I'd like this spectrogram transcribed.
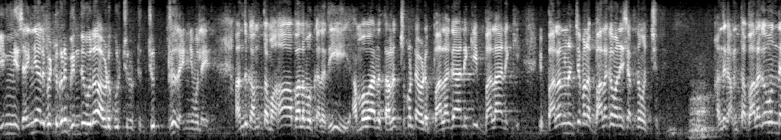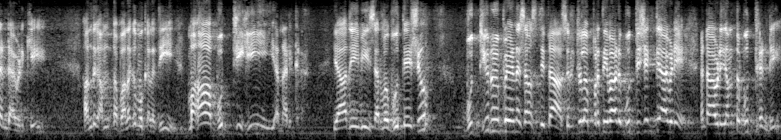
ఇన్ని సైన్యాలు పెట్టుకుని బిందువులో ఆవిడ కూర్చున్నట్టు చుట్టూ సైన్యములే. అందుకు అంత మహాబలము కలది. అమ్మవారిని తలంచుకుంటే ఆవిడ బలగానికి బలానికి. ఈ బలం నుంచి మన బలగం అనే శబ్దం వచ్చింది. అందుకు అంత బలగం ఉందండి ఆవిడికి. అందుకు అంత బలగము కలది. మహాబుద్ధి అన్నాడు ఇక్కడ. యాదేవి సర్వభూతేషు బుద్ధి రూపేణ సంస్థిత. సృష్టిలో ప్రతివాడి బుద్ధిశక్తి ఆవిడే. అంటే ఆవిడ ఎంత బుద్ధి అండి.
